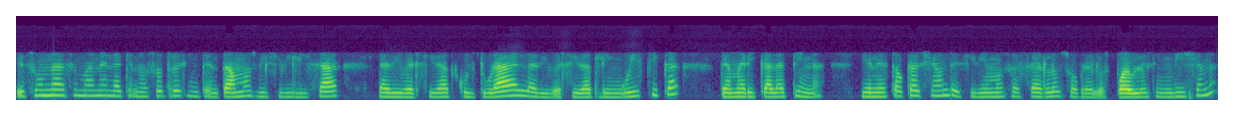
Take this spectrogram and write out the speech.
Es una semana en la que nosotros intentamos visibilizar la diversidad cultural, la diversidad lingüística de América Latina y en esta ocasión decidimos hacerlo sobre los pueblos indígenas,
